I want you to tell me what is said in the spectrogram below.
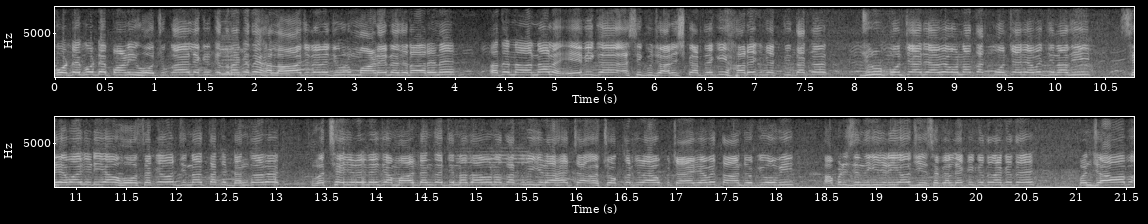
ਗੋਡੇ ਗੋਡੇ ਪਾਣੀ ਹੋ ਚੁੱਕਾ ਹੈ, ਲੇਕਿਨ ਕਿਤੇ ਨਾ ਕਿਤੇ ਹਾਲਾਤ ਜਿਹੜੇ ਨੇ ਜ਼ਰੂਰ ਮਾੜੇ ਨਜ਼ਰ ਆ ਰਹੇ ਨੇ ਅਤੇ ਨਾਲ ਨਾਲ ਇਹ ਵੀ ਗ- ਅਸੀਂ ਗੁਜ਼ਾਰਿਸ਼ ਕਰਦੇ ਹਾਂ ਕਿ ਹਰ ਇੱਕ ਵਿਅਕਤੀ ਤੱਕ ਜ਼ਰੂਰ ਪਹੁੰਚਿਆ ਜਾਵੇ, ਉਹਨਾਂ ਤੱਕ ਪਹੁੰਚਿਆ ਜਾਵੇ ਜਿਨ੍ਹਾਂ ਦੀ ਸੇਵਾ ਜਿਹੜੀ ਆ ਉਹ ਹੋ ਸਕੇ ਔਰ ਜਿਨ੍ਹਾਂ ਤੱਕ ਡੰਗਰ ਵੱਛੇ ਜਿਹੜੇ ਨੇ ਜਾਂ ਮਾਲ ਡੰਗਰ ਜਿਨ੍ਹਾਂ ਦਾ ਉਹਨਾਂ ਤੱਕ ਵੀ ਜਿਹੜਾ ਹੈ ਚਾ- ਚੋਕਰ ਜਿਹੜਾ ਹੈ ਉਹ ਪਹੁੰਚਾਇਆ ਜਾਵੇ ਤਾਂ ਜੋ ਕਿ ਉਹ ਵੀ ਆਪਣੀ ਜ਼ਿੰਦਗੀ ਜਿਹੜੀ ਆ ਉਹ ਜੀ ਸਕਣ ਲੇਕਿਨ ਕਿਤੇ ਨਾ ਕਿਤੇ ਪੰਜਾਬ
